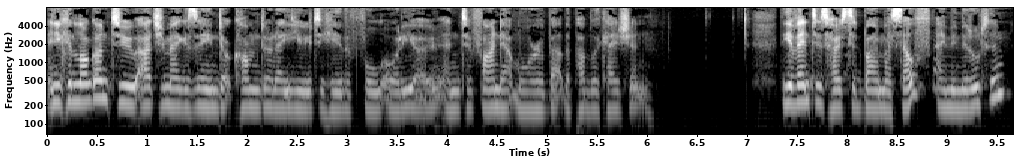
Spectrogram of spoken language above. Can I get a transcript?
And you can log on to archermagazine.com.au to hear the full audio and to find out more about the publication. The event is hosted by myself, Amy Middleton,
